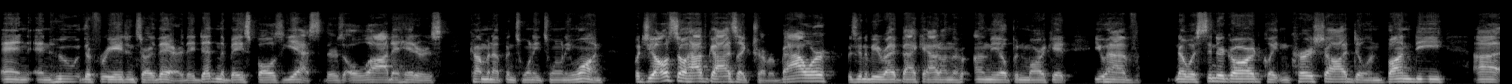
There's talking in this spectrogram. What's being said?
and and who the free agents are there. They dead in the baseballs. Yes, there's a lot of hitters coming up in 2021. But you also have guys like Trevor Bauer, who's going to be right back out on the on the open market. You have Noah Syndergaard, Clayton Kershaw, Dylan Bundy, uh,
